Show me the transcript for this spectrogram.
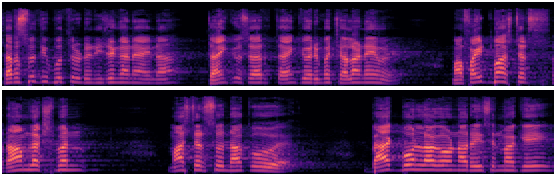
సరస్వతి పుత్రుడు నిజంగానే ఆయన. Thank you sir thank you very much అలానే మా fight masters Ram Lakshman masters నాకు బ్యాక్ బోన్ లాగా ఉన్నారు ఈ సినిమాకి.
